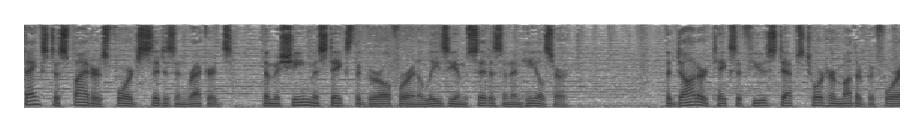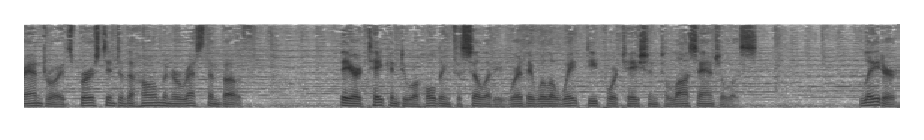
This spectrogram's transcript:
Thanks to Spider's forged citizen records, the machine mistakes the girl for an Elysium citizen and heals her. The daughter takes a few steps toward her mother before androids burst into the home and arrest them both. They are taken to a holding facility where they will await deportation to Los Angeles. Later,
